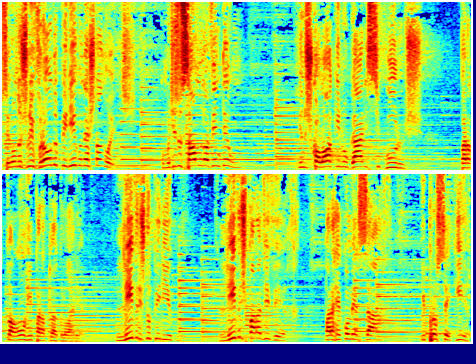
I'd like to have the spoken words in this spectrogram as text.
O Senhor nos livrou do perigo nesta noite como diz o Salmo 91, e nos coloca em lugares seguros, para a tua honra e para a tua glória. Livres do perigo, livres para viver, para recomeçar e prosseguir,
